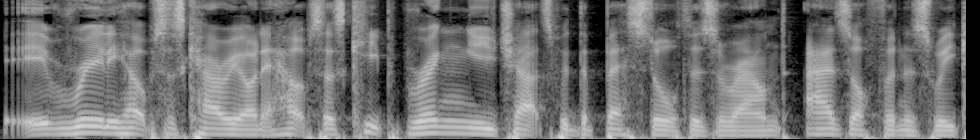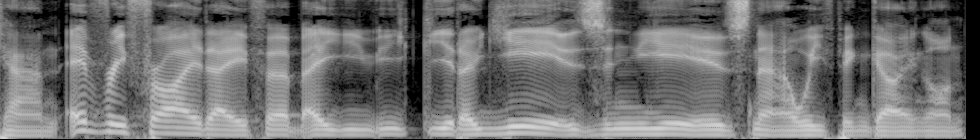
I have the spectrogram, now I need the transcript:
it really helps us carry on. It helps us keep bringing you chats with the best authors around as often as we can. Every Friday for a, you know years and years now we've been going on.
